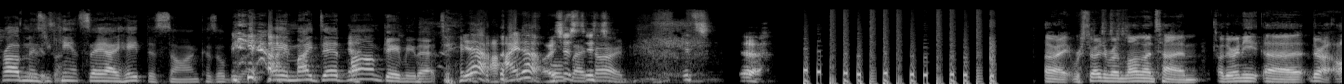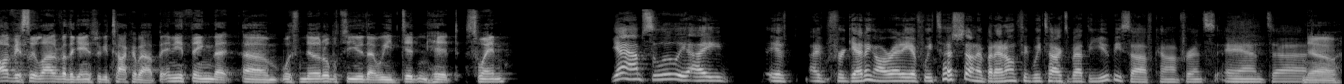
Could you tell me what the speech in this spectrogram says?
Problem is, you song. can't say I hate this song because it'll be like, Yeah. hey, my dead Yeah. mom gave me that. Yeah, I know. It's Pulls just- it's- card. It's ugh. All right, we're starting to run long on time. Are there any? Uh, there are obviously a lot of other games we could talk about, but anything that um, was notable to you that we didn't hit? Swaim. Yeah, absolutely. I if I'm forgetting already if we touched on it, but I don't think we talked about the Ubisoft conference. And uh, no,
